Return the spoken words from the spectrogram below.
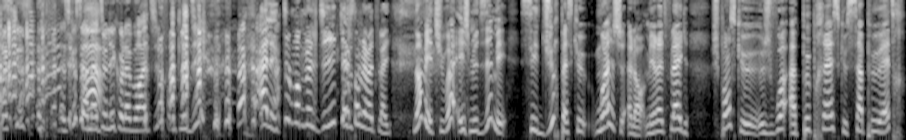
Parce que c'est- est-ce que c'est un atelier collaboratif On te le dit? Allez, tout le monde me le dit, quels sont mes red flags? Non mais tu vois, et je me disais, mais c'est dur parce que moi, je- alors mes red flags, je pense que je vois à peu près ce que ça peut être.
